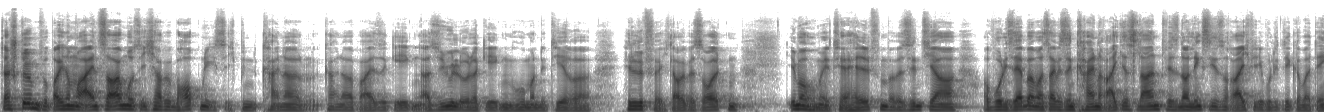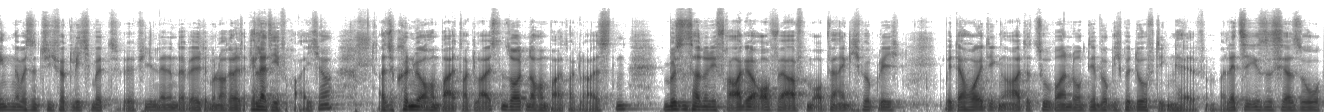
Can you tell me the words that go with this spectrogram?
Das stimmt, wobei ich noch mal eins sagen muss, ich habe überhaupt nichts, ich bin keiner, keiner Weise gegen Asyl oder gegen humanitäre Hilfe. Ich glaube, wir sollten immer humanitär helfen, weil wir sind ja, obwohl ich selber immer sage, wir sind kein reiches Land, wir sind auch längst nicht so reich, wie die Politiker immer denken, aber wir sind natürlich verglichen mit vielen Ländern der Welt immer noch relativ reicher. Also können wir auch einen Beitrag leisten, sollten auch einen Beitrag leisten. Wir müssen uns halt nur die Frage aufwerfen, ob wir eigentlich wirklich mit der heutigen Art der Zuwanderung den wirklich Bedürftigen helfen. Weil letztlich ist es ja so,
